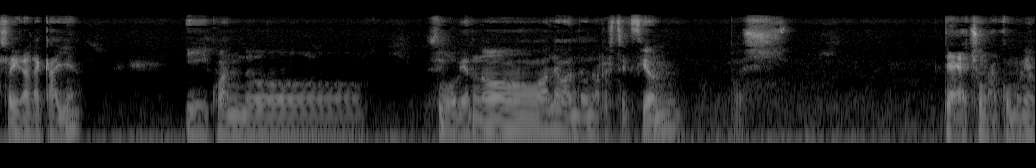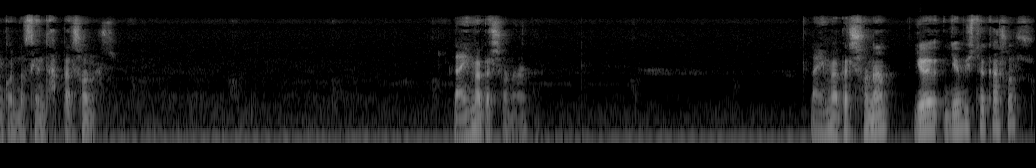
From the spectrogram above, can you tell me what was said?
salir a la calle y cuando su gobierno ha levantado una restricción, pues te ha hecho una comunión con 200 personas. La misma persona, ¿eh? La misma persona. Yo, yo he visto casos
